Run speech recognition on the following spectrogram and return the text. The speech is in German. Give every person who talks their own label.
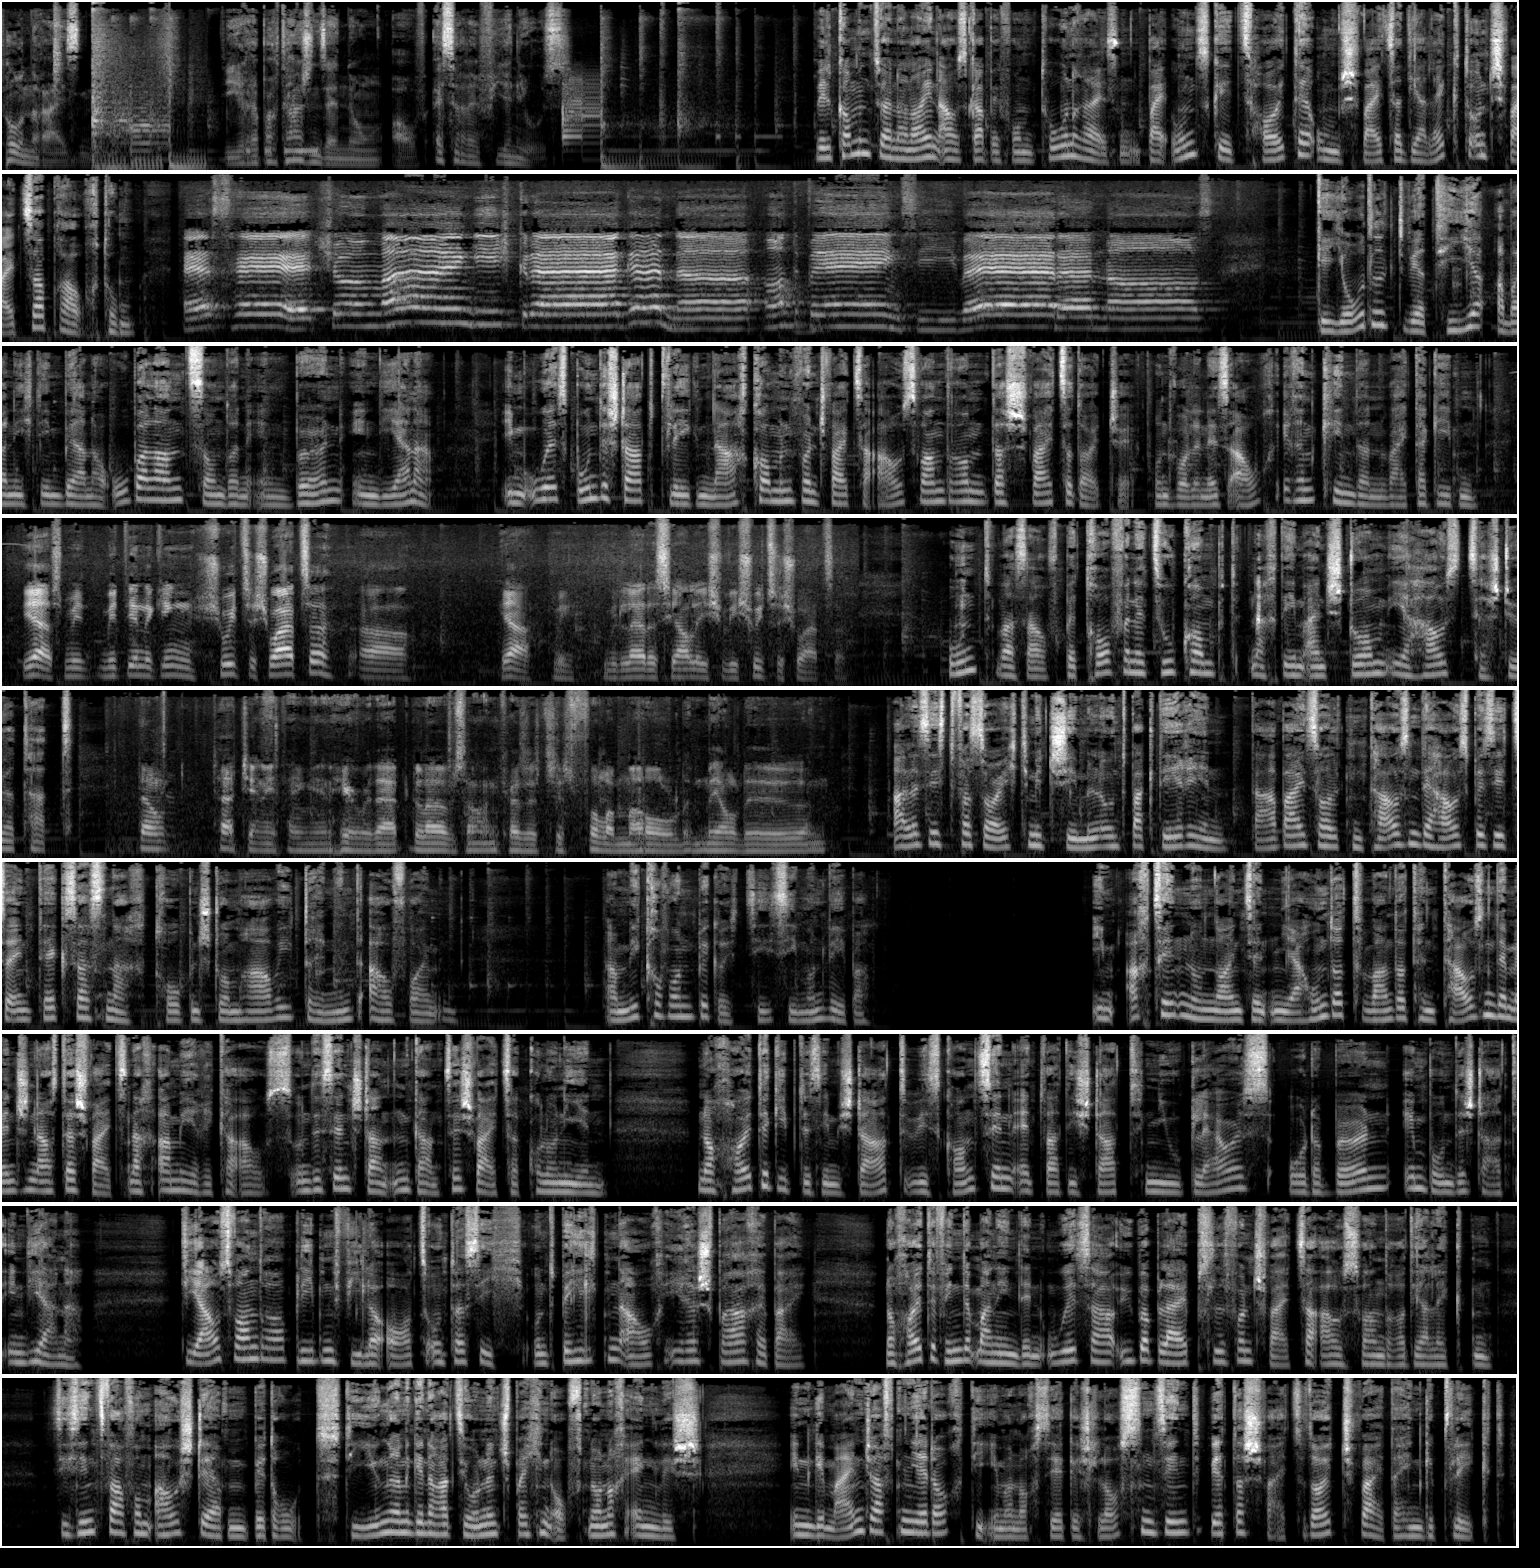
Speaker 1: Tonreisen. Die Reportagensendung auf SRF 4 News.
Speaker 2: Willkommen zu einer neuen Ausgabe von Tonreisen. Bei uns geht's heute um Schweizer Dialekt und Schweizer Brauchtum.
Speaker 3: Es hat schon manchmal geregnet und wenn sie wären nass.
Speaker 2: Gejodelt wird hier aber nicht im Berner Oberland, sondern in Bern, Indiana. Im US-Bundesstaat pflegen Nachkommen von Schweizer Auswanderern das Schweizerdeutsche und wollen es auch ihren Kindern weitergeben.
Speaker 4: Ja, yes, mit, mit ihnen ging Schweizer Schwarze. Uh, ja, wir, wir lernen sie alle wie Schweizer Schwarze.
Speaker 2: Und was auf Betroffene zukommt, nachdem ein Sturm ihr Haus zerstört hat.
Speaker 5: Don't touch anything in here without gloves on because it's just full of mold and mildew and
Speaker 2: alles ist verseucht mit Schimmel und Bakterien. Dabei sollten tausende Hausbesitzer in Texas nach Tropensturm Harvey dringend aufräumen. Am Mikrofon begrüßt sie Simon Weber. Im 18. und 19. Jahrhundert wanderten tausende Menschen aus der Schweiz nach Amerika aus und es entstanden ganze Schweizer Kolonien. Noch heute gibt es im Staat Wisconsin etwa die Stadt New Glarus oder Bern im Bundesstaat Indiana. Die Auswanderer blieben vielerorts unter sich und behielten auch ihre Sprache bei. Noch heute findet man in den USA Überbleibsel von Schweizer Auswandererdialekten. Sie sind zwar vom Aussterben bedroht, die jüngeren Generationen sprechen oft nur noch Englisch. In Gemeinschaften jedoch, die immer noch sehr geschlossen sind, wird das Schweizerdeutsch weiterhin gepflegt.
